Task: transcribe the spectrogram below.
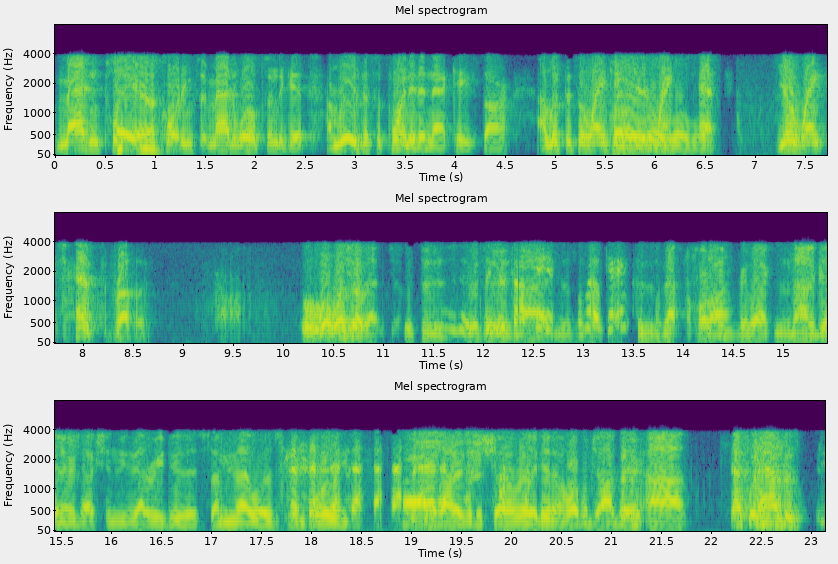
Madden player according to Madden World Syndicate. I'm really disappointed in that case, Star. I looked at the rankings. Whoa, You're whoa, ranked whoa, whoa. 10th. You're ranked 10th, brother. Ooh, What- what's yeah, up? that- this is this This is is top not, ten. this, What's up, this is not. Hold on, relax. This is not a good introduction. We've got to redo this. I mean, that was written poorly. Uh, the writers of the show really did a horrible job there. Uh, That's what happens when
